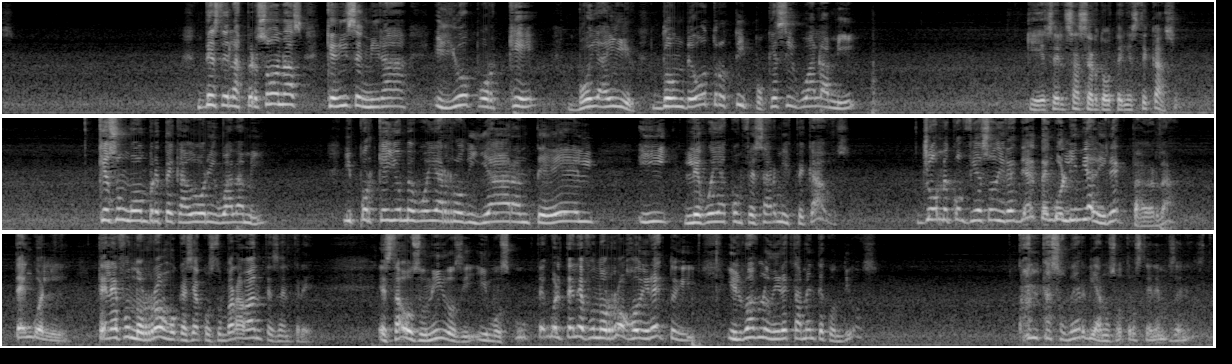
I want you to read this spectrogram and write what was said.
Desde las personas que dicen, mira, ¿y yo por qué voy a ir donde otro tipo que es igual a mí que es el sacerdote en este caso, que es un hombre pecador igual a mí, ¿y por qué yo me voy a arrodillar ante él y le voy a confesar mis pecados? Yo me confieso directo, ya tengo línea directa, ¿verdad? Tengo el teléfono rojo que se acostumbraba antes entre Estados Unidos y, Moscú. Tengo el teléfono rojo directo y, y lo hablo directamente con Dios. ¿Cuánta soberbia nosotros tenemos en esto?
